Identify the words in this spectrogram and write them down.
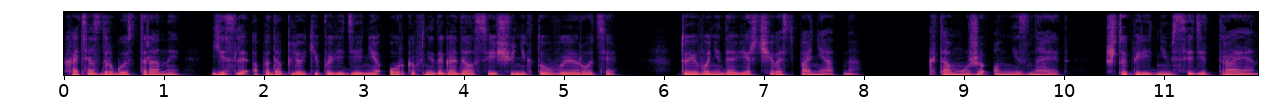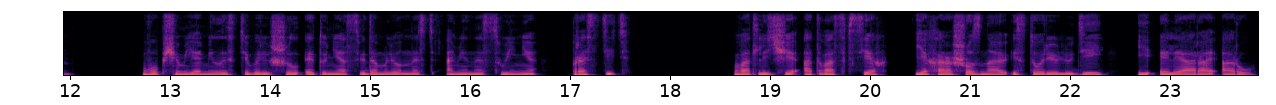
Хотя, с другой стороны, если о подоплеке поведения орков не догадался еще никто в Вейроте, то его недоверчивость понятна. К тому же он не знает, что перед ним сидит Траен. В общем, я милостиво решил эту неосведомленность о Мине Суине простить. В отличие от вас всех, я хорошо знаю историю людей и Элиарай Ару,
